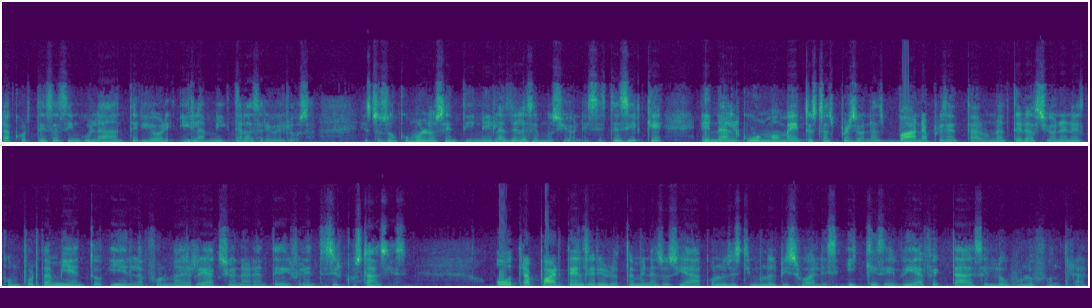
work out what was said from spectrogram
la corteza cingulada anterior y la amígdala cerebelosa. Estos son como los centinelas de las emociones, es decir, que en algún momento estas personas van a presentar una alteración en el comportamiento y en la forma de reaccionar ante diferentes circunstancias. Otra parte del cerebro también asociada con los estímulos visuales y que se ve afectada es el lóbulo frontal.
